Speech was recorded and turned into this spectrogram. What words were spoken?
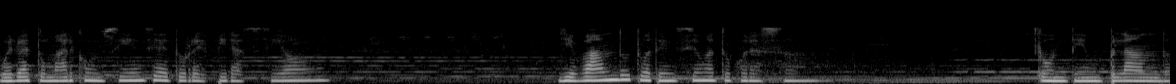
Vuelve a tomar conciencia de tu respiración, llevando tu atención a tu corazón, contemplando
